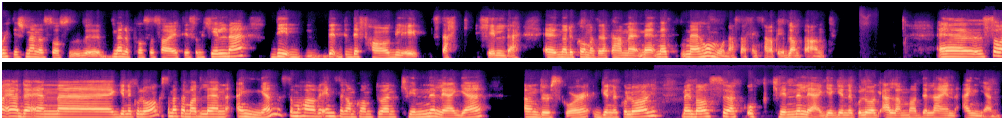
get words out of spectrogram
British Menopause Society som kilde. Det de, de, faglig sterk kilde når det kommer til dette her med, med, med hormonerstatningsterapi, bl.a. Eh, så er det en eh, gynekolog som heter Madeleine Engen, som har Instagram-kontoen kvinnelege underscore gynekolog. Men bare søk opp kvinnelege gynekolog eller Madeleine Engen.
